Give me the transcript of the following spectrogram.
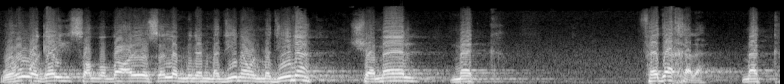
وهو جاي صلى الله عليه وسلم من المدينة والمدينة شمال مكة. فدخل مكة.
